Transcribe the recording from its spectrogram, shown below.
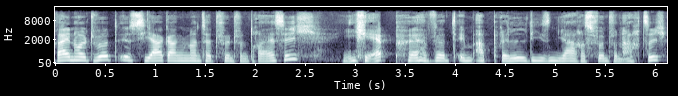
Reinhold Wirth ist Jahrgang 1935. Yep, er wird im April diesen Jahres 85.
